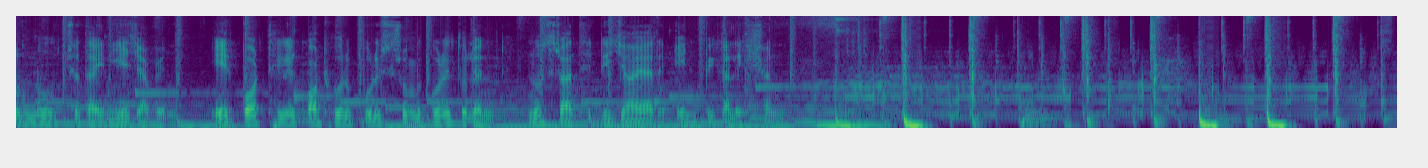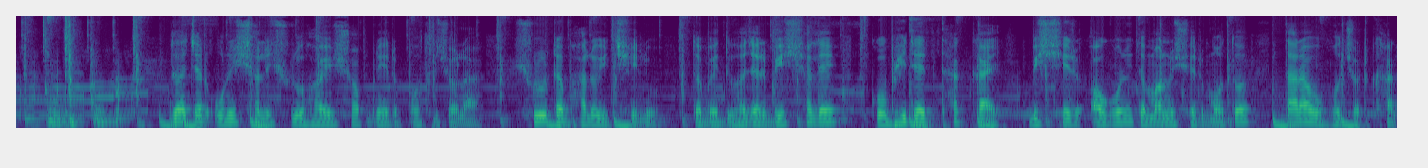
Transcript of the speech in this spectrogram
অন্য উচ্চতায় নিয়ে যাবেন। এরপর থেকে কঠোর পরিশ্রমে গড়ে তোলেন নুসরাত ডিজায়ার এনপি কালেকশন। দু হাজার উনিশ সালে শুরু হয় স্বপ্নের পথ চলা। শুরুটা ভালোই ছিল, তবে দু হাজার বিশ সালে কোভিডের ধাক্কায় বিশ্বের অগণিত মানুষের মতো তারাও হোঁচট খান।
